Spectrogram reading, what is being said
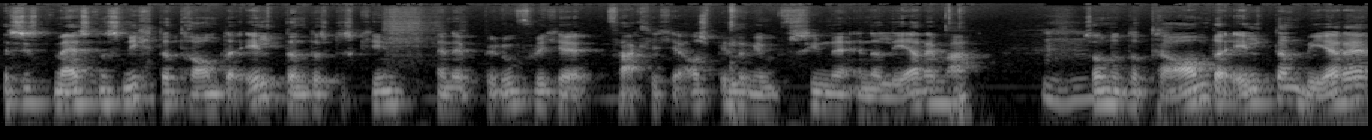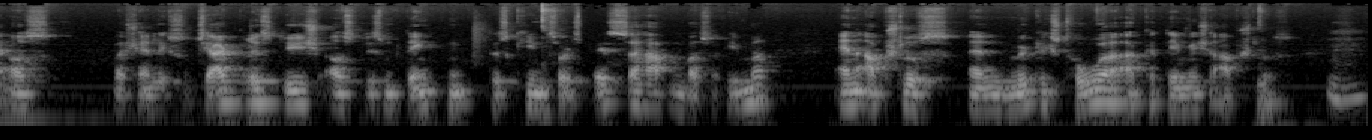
Es ist meistens nicht der Traum der Eltern, dass das Kind eine berufliche, fachliche Ausbildung im Sinne einer Lehre macht, mhm. sondern der Traum der Eltern wäre aus wahrscheinlich Sozialprestige, aus diesem Denken, das Kind soll es besser haben, was auch immer, ein Abschluss, ein möglichst hoher akademischer Abschluss. Mhm.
